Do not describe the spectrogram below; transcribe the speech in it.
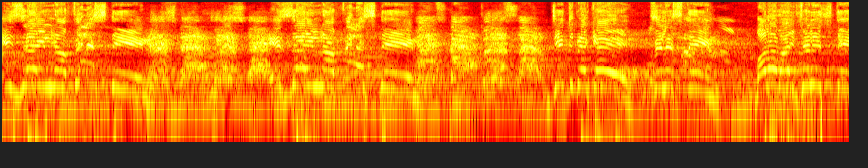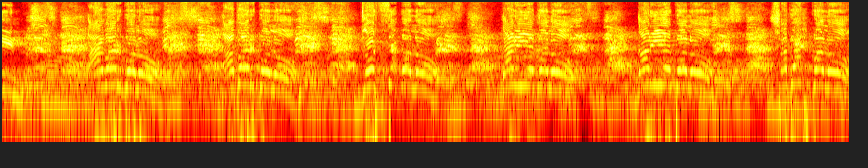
ইসরায়েল না ফিলিস্তিন। ইসরায়েল না ফিলিস্তিন। জিতবে কে? ফিলিস্তিন। বলো ভাই, ফিলিস্তিন। আবার বলো। আবার বলো। জোরসে বলো। দাঁড়িয়ে বলো। দাঁড়িয়ে বলো। সবাই বলো।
